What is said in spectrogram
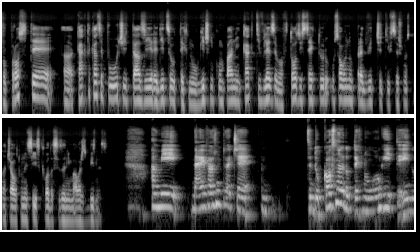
Въпросът е как така се получи тази редица от технологични компании, как ти влезе в този сектор, особено предвид, че ти всъщност в началото не си искала да се занимаваш с бизнес? Ами, най-важното е, че се докоснах до технологиите и до,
